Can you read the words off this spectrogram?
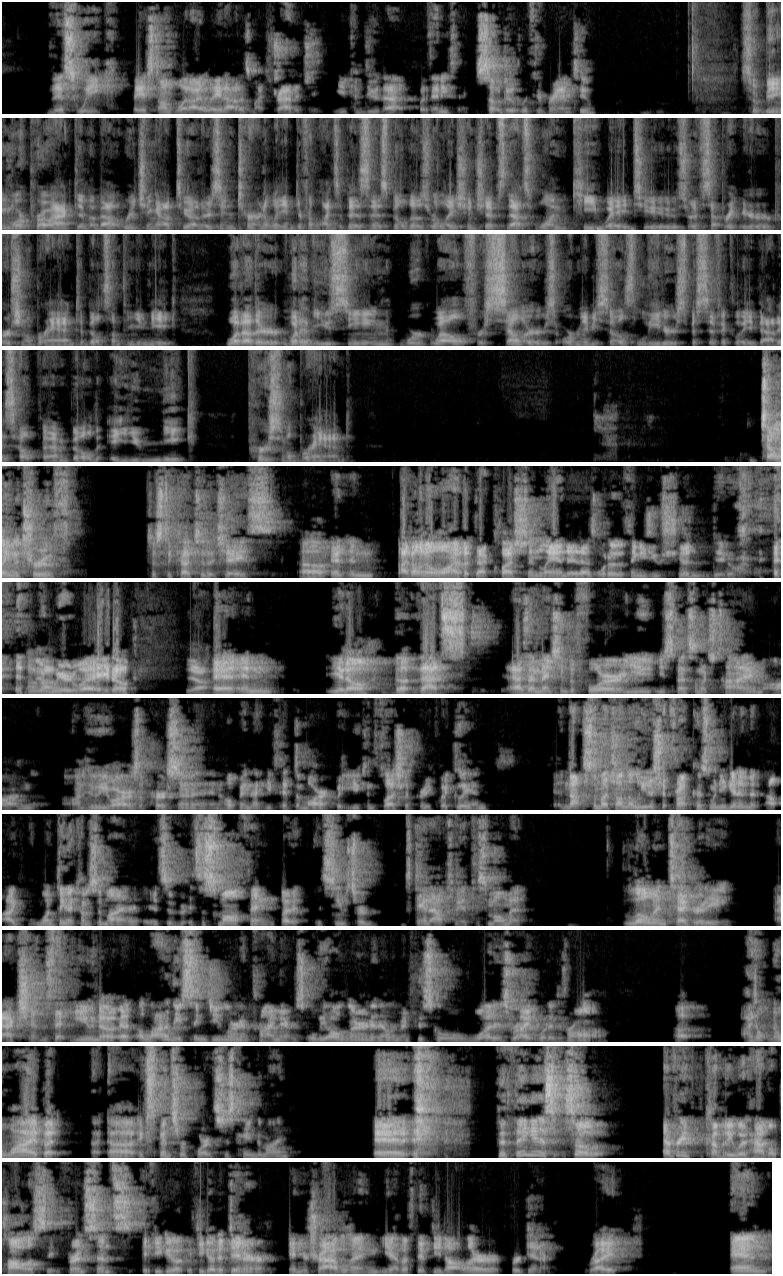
this week based on what I laid out as my strategy? You can do that with anything. So do it with your brand too. So, being more proactive about reaching out to others internally in different lines of business, build those relationships, that's one key way to sort of separate your personal brand to build something unique. What other, what have you seen work well for sellers or maybe sales leaders specifically that has helped them build a unique personal brand? Telling the truth, just to cut to the chase. Uh, and, and I don't know why, but that question landed as what are the things you shouldn't do in uh-huh. a weird way, you know? Yeah. And, and you know, the, that's, as I mentioned before, you, you spend so much time on, on who you are as a person and, and hoping that you've hit the mark, but you can flush it pretty quickly. And not so much on the leadership front, because when you get into I, one thing that comes to mind, it's a, it's a small thing, but it, it seems to stand out to me at this moment. Low integrity actions that you know a lot of these things you learn in primary school we all learn in elementary school what is right what is wrong. Uh, i don't know why but uh, expense reports just came to mind. And the thing is so every company would have a policy. For instance if you go if you go to dinner and you're traveling you have a $50 for dinner right? And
